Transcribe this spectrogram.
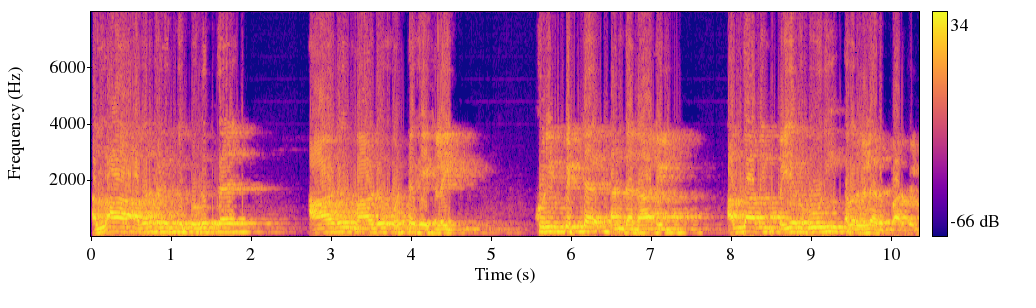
அல்லாஹ் அவர்களுக்கு கொடுத்த ஆடு மாடு ஒட்டகைகளை குறிப்பிட்ட அந்த நாளில் அல்லாவின் பெயர் கூறி அவர்கள் அறுப்பார்கள்.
